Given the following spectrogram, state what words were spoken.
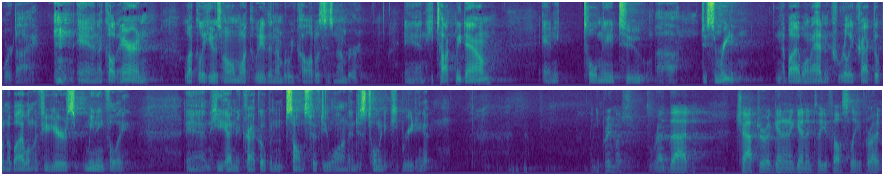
or die. and I called Aaron. Luckily, he was home. Luckily, the number we called was his number. And he talked me down and he told me to uh, do some reading in the Bible. And I hadn't really cracked open the Bible in a few years meaningfully. And he had me crack open Psalms 51 and just told me to keep reading it. And you pretty much read that chapter again and again until you fell asleep, right?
